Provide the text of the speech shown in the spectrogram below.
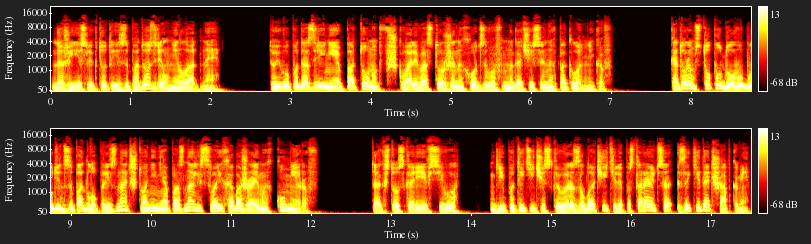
Даже если кто-то и заподозрил неладное, то его подозрения потонут в шквале восторженных отзывов многочисленных поклонников которым стопудово будет западло признать, что они не опознали своих обожаемых кумиров. Так что, скорее всего, гипотетического разоблачителя постараются закидать шапками.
